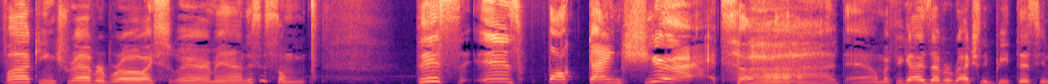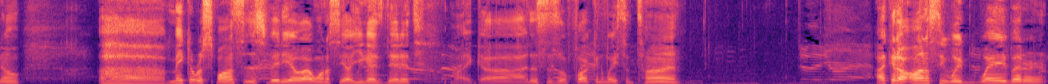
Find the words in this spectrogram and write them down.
Fucking Trevor, bro. I swear, man. This is some. This is fucking shit. Ah, damn. If you guys ever actually beat this, you know, ah, make a response to this video. I want to see how you guys did it. my god, this is a fucking waste of time. I could have honestly weighed way better.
